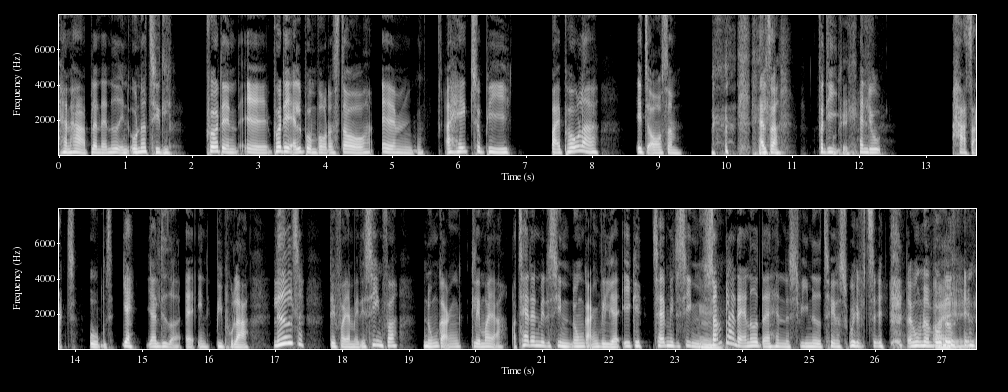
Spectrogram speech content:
han har blandt andet en undertitel på, den, øh, på det album, hvor der står øh, I hate to be bipolar, it's awesome. altså, fordi okay. han jo har sagt åbent, ja, jeg lider af en bipolar lidelse. Det får jeg medicin for. Nogle gange glemmer jeg at tage den medicin, nogle gange vil jeg ikke tage medicinen, mm. som blandt andet, da han svinede Taylor Swift til, da hun havde vundet en,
